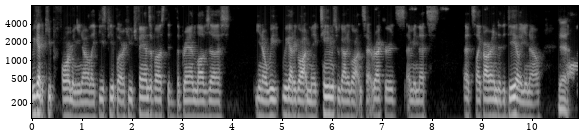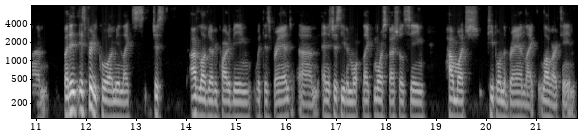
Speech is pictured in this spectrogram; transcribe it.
we got to keep performing. You know, like these people are huge fans of us. The, the brand loves us. You know, we we got to go out and make teams. We got to go out and set records. I mean, that's that's like our end of the deal. You know. Yeah. Um, but it, it's pretty cool. I mean, like just I've loved every part of being with this brand, um, and it's just even more like more special seeing how much people in the brand like love our team.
